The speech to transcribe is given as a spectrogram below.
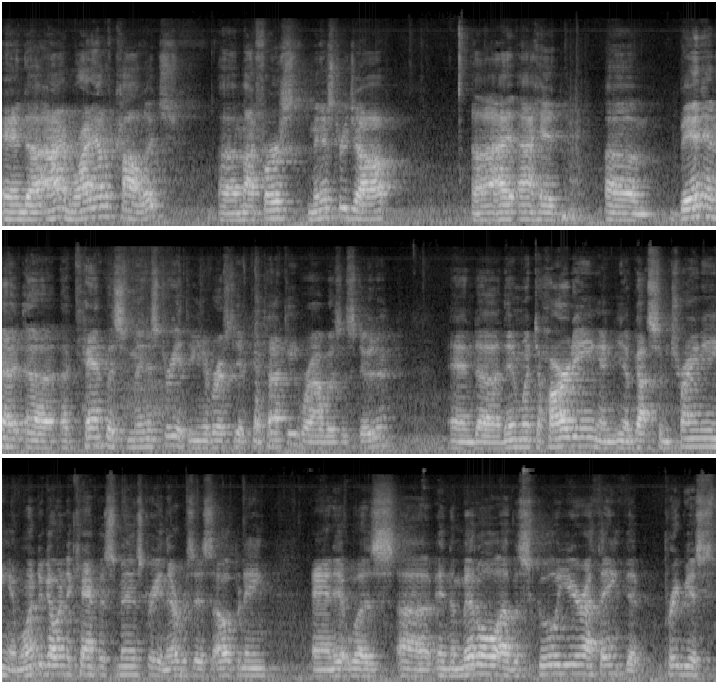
And uh, I am right out of college, uh, my first ministry job. Uh, I, I, had um, been in a, a, a, campus ministry at the University of Kentucky where I was a student, and uh, then went to Harding and you know got some training and wanted to go into campus ministry. And there was this opening, and it was uh, in the middle of a school year. I think the previous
